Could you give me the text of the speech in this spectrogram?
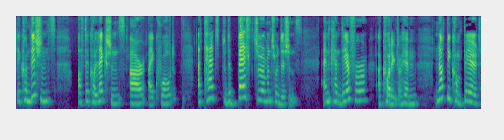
The conditions of the collections are, I quote, attached to the best German traditions and can therefore, according to him, not be compared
